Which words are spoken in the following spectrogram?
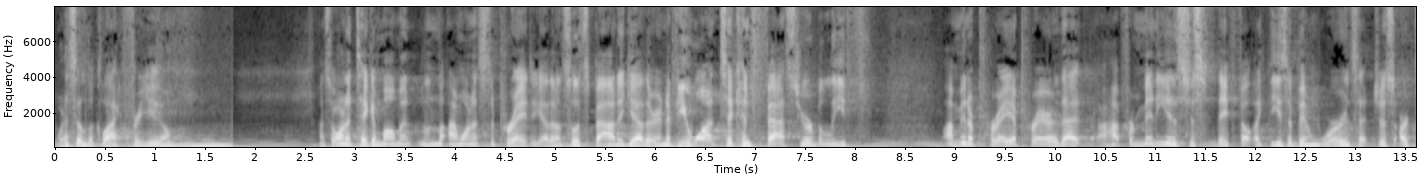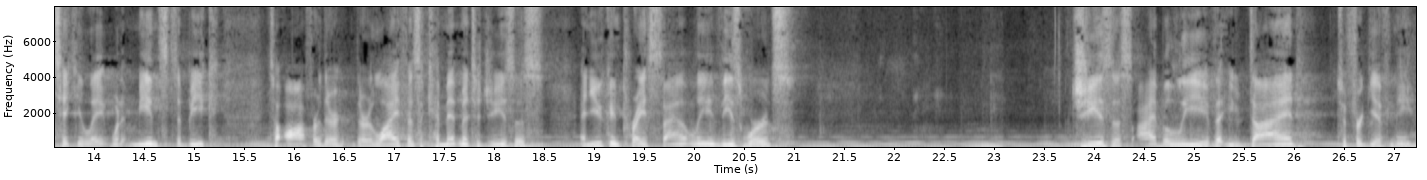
What does it look like for you? And so I want to take a moment and I want us to pray together. And so let's bow together. And if you want to confess your belief, I'm going to pray a prayer that uh, for many is just, they felt like these have been words that just articulate what it means to be, to offer their, their life as a commitment to Jesus and you can pray silently these words Jesus, I believe that you died to forgive me.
